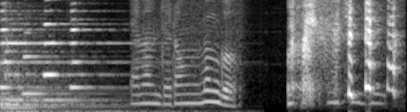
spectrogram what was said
내 맘대로 문구.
